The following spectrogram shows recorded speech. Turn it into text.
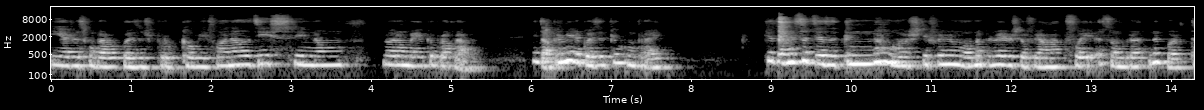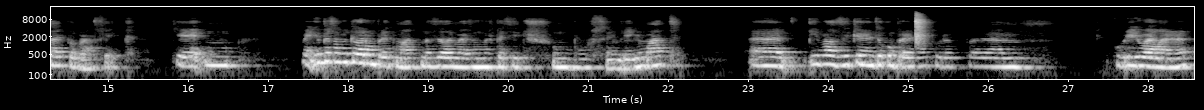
e às vezes comprava coisas porque ouvia falar nelas disso e não, não eram bem o que eu procurava. Então, a primeira coisa que eu comprei, que eu tenho certeza que não gosto e foi mesmo logo na primeira vez que eu fui à MAC, foi a sombra na cor Typographic, que é um... Bem, eu pensava que ele era um preto mate, mas ele é mais uma espécie de chumbo sem brilho mate. Uh, e basicamente eu comprei na altura para um, cobrir o eyeliner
